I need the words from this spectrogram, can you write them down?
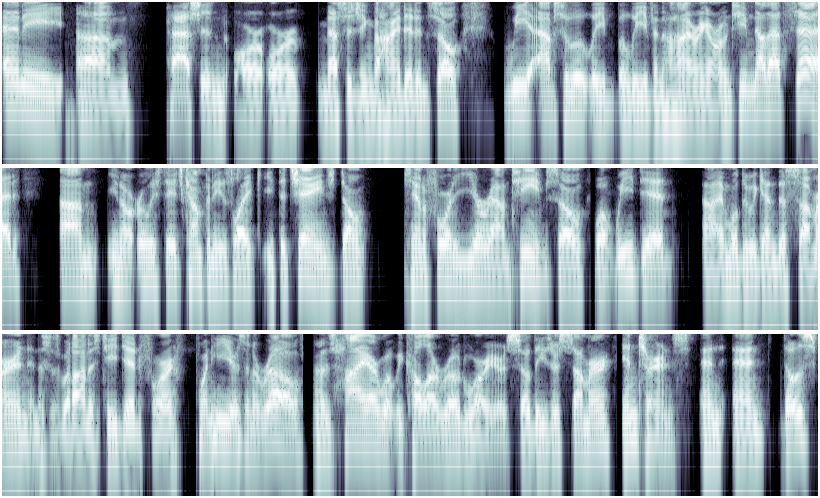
any um, passion or or messaging behind it, and so we absolutely believe in hiring our own team. Now that said, um, you know, early stage companies like Eat the Change don't can't afford a year round team. So what we did, uh, and we'll do again this summer, and, this is what Honest Tea did for 20 years in a row, was hire what we call our road warriors. So these are summer interns, and and those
